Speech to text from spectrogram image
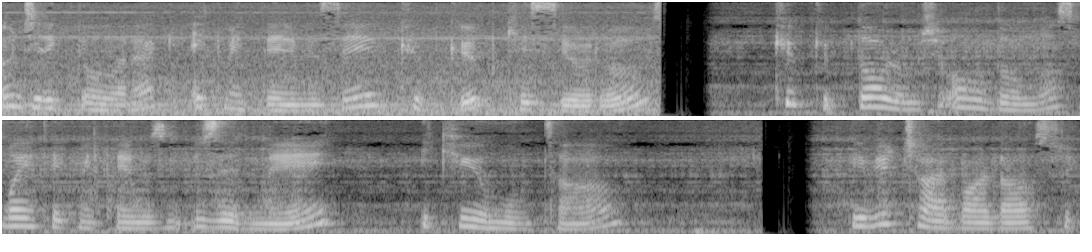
Öncelikli olarak ekmeklerimizi küp küp kesiyoruz. Küp küp doğramış olduğumuz bayat ekmeklerimizin üzerine 2 yumurta ve 1 çay bardağı süt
